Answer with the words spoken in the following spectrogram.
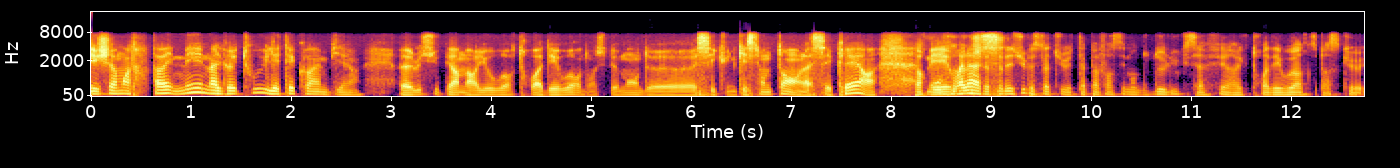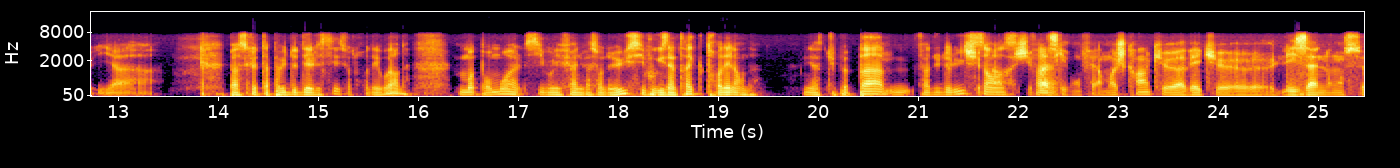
déjà moins travail, mais malgré tout, il était quand même bien. Euh, le Super Mario World 3D World, on se demande, euh, c'est qu'une question de temps, là, c'est clair. Par mais contre, voilà, je serais déçu parce que là, tu n'as pas forcément de deluxe à faire avec 3D World parce que il y a parce que t'as pas eu de DLC sur 3D World. Moi, pour moi, si vous voulez faire une version de luxe, il faut qu'ils intègrent 3D Land. Tu peux pas faire du deluxe je sans. je sais pas ce qu'ils vont faire. Moi, je crains qu'avec euh, les annonces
